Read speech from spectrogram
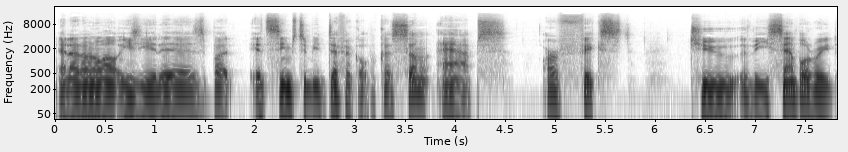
And I don't know how easy it is, but it seems to be difficult because some apps are fixed to the sample rate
